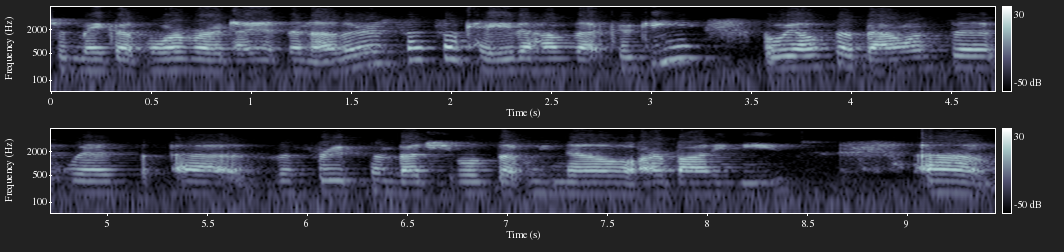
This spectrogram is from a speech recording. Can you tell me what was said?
should make up more of our diet than others. That's okay to have that cookie, but we also balance it with uh, the fruits and vegetables that we know our body needs. Um,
